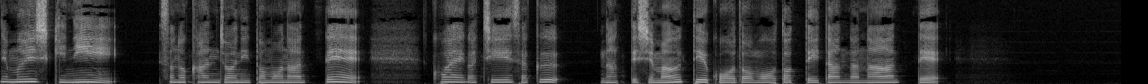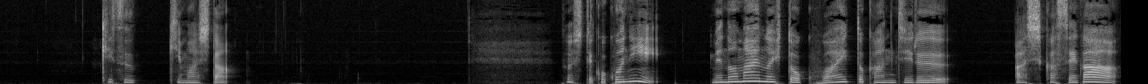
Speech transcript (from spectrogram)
で無意識にその感情に伴って声が小さくなってしまうっていう行動をとっていたんだなって気づきました。そしてここに目の前の人を怖いと感じる足かせが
